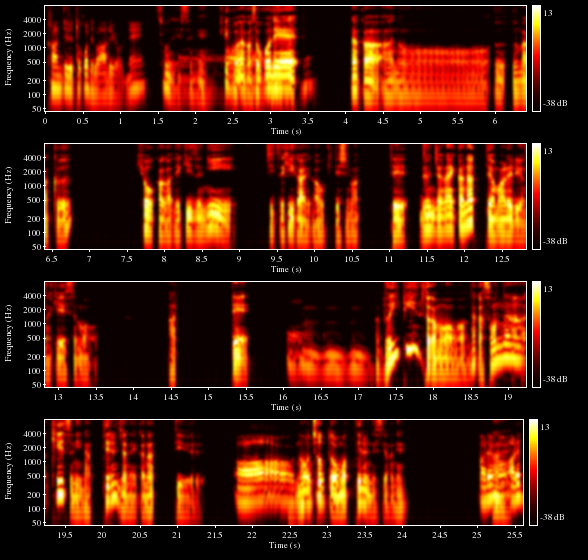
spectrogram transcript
感じるところではあるよね。そうですね結構なんかそこで、なんか、あのーう、うまく評価ができずに実被害が起きてしまってるんじゃないかなって思われるようなケースもあって、うん。うんうんまあ VPN とかもなんかそんなケースになってるんじゃないかなっていうのをちょっと思っってるんですよね。あれも、はい。あれ、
